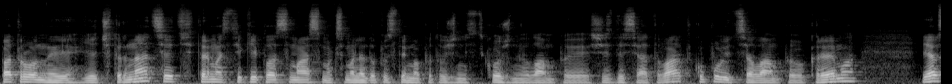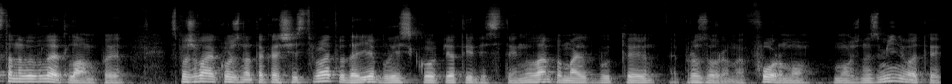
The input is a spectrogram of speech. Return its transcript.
Патрони є 14, термостійкий пластмас, максимально допустима потужність кожної лампи 60 Вт. Купуються лампи окремо. Я встановив LED лампи. Споживає кожна така 6 Вт, видає близько 50. Ну, лампи мають бути прозорими. Форму можна змінювати,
